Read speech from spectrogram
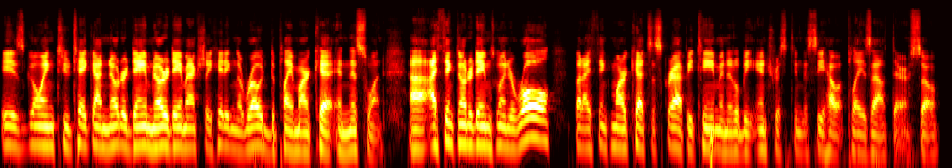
is going to take on Notre Dame. Notre Dame actually hitting the road to play Marquette in this one. Uh, I think Notre Dame's going to roll, but I think Marquette's a scrappy team, and it'll be interesting to see how it plays out there. So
